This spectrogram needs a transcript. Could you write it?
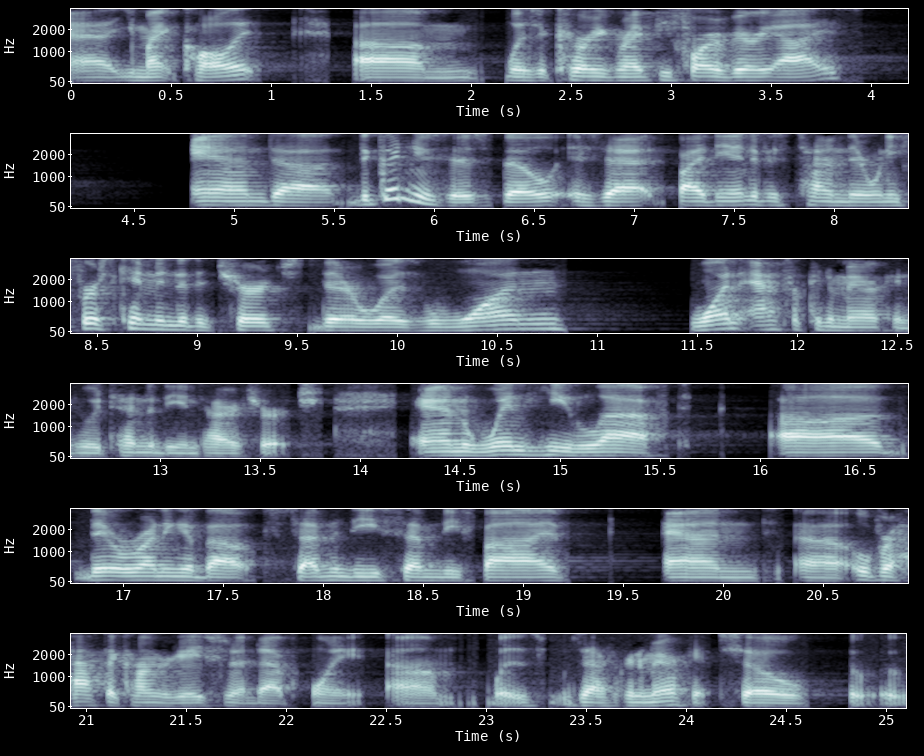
uh, you might call it. um, was occurring right before our very eyes. And uh, the good news is, though, is that by the end of his time there, when he first came into the church, there was one one African American who attended the entire church. And when he left, uh, they were running about 70, 75, and uh, over half the congregation at that point um, was was African American. So it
